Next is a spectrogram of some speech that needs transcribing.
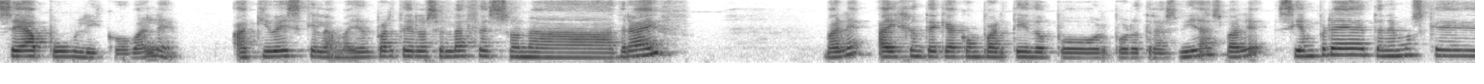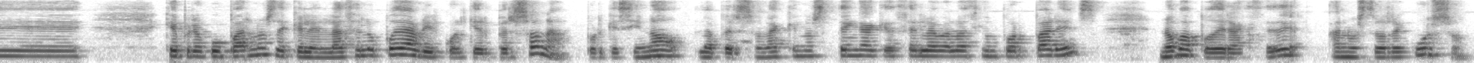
sea público, ¿vale? Aquí veis que la mayor parte de los enlaces son a Drive, ¿vale? Hay gente que ha compartido por, otras vías, ¿vale? Siempre tenemos que que preocuparnos de que el enlace lo puede abrir cualquier persona, porque si no, la persona que nos tenga que hacer la evaluación por pares no va a poder acceder a nuestro recurso.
